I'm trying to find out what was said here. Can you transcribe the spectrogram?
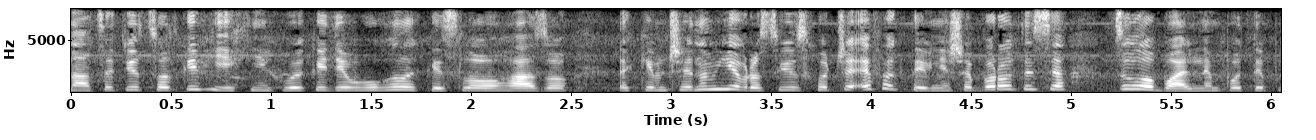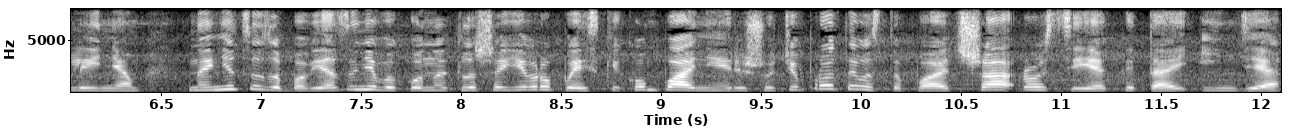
15% їхніх викидів вуглекислого газу. Таким чином, Євросоюз хоче ефективніше боротися з глобальним потеплінням. Нині це зобов'язання виконують лише європейські компанії. Рішучі проти виступають США, Росія, Китай, Індія.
